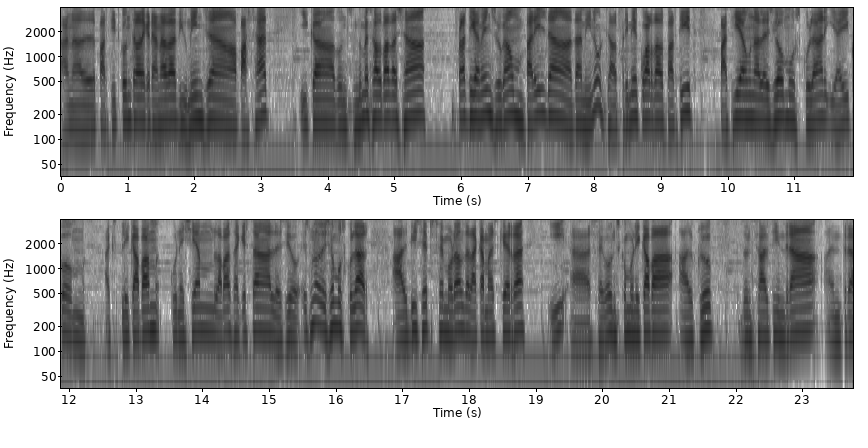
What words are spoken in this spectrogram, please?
en el partit contra el Granada diumenge passat i que doncs, només el va deixar pràcticament jugar un parell de, de minuts. Al primer quart del partit patia una lesió muscular i ahir, com explicàvem, coneixíem l'abast d'aquesta lesió. És una lesió muscular al bíceps femoral de la cama esquerra i, eh, segons comunicava el club, doncs el tindrà entre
